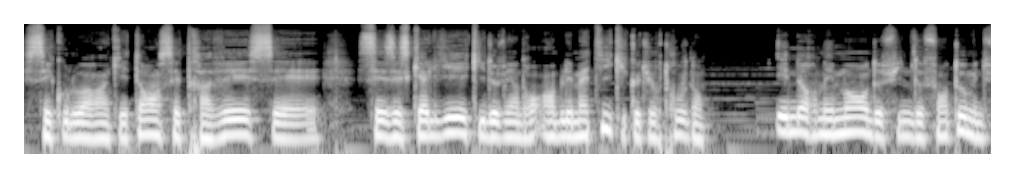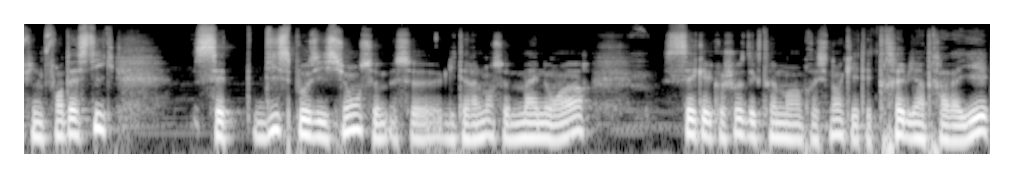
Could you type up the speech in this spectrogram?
Ses couloirs inquiétants, ses travées, ses escaliers qui deviendront emblématiques et que tu retrouves dans énormément de films de fantômes et de films fantastiques cette disposition, littéralement ce manoir, c'est quelque chose d'extrêmement impressionnant qui a été très bien travaillé.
